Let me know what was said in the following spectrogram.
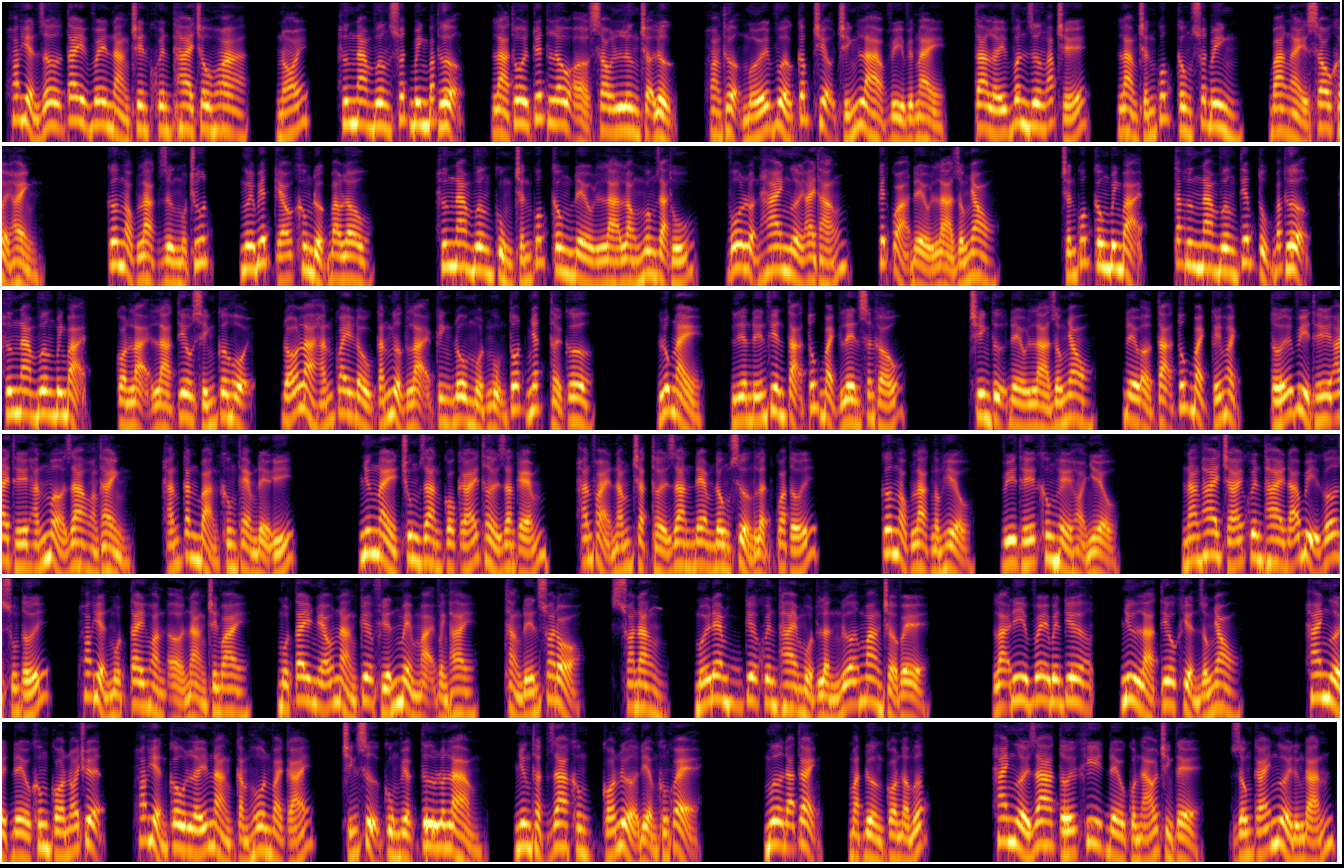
Hoắc hiển giơ tay vê nàng trên khuyên thai châu hoa, nói, hưng nam vương xuất binh bắc thượng, là thôi tuyết lâu ở sau lưng trợ lực, hoàng thượng mới vừa cấp triệu chính là vì việc này, ta lấy vân dương áp chế, làm Trấn quốc công xuất binh, ba ngày sau khởi hành. Cơ ngọc lạc dừng một chút, ngươi biết kéo không được bao lâu. Hưng Nam Vương cùng Trấn Quốc Công đều là lòng ngông dạ thú, vô luận hai người ai thắng, kết quả đều là giống nhau. Trấn Quốc Công binh bại, tắc Hưng Nam Vương tiếp tục bắt thượng, Hưng Nam Vương binh bại, còn lại là tiêu xính cơ hội, đó là hắn quay đầu cắn ngược lại kinh đô một ngụm tốt nhất thời cơ. Lúc này, liền đến phiên tạ túc bạch lên sân khấu. Trình tự đều là giống nhau, đều ở tạ túc bạch kế hoạch, tới vì thế ai thế hắn mở ra hoàn thành, hắn căn bản không thèm để ý. Nhưng này trung gian có cái thời gian kém, hắn phải nắm chặt thời gian đem đông xưởng lật qua tới. Cơ ngọc lạc ngầm hiểu, vì thế không hề hỏi nhiều. Nàng hai trái khuyên thai đã bị gỡ xuống tới, Hoắc hiển một tay hoàn ở nàng trên vai, một tay méo nàng kia phiến mềm mại vành thai, thẳng đến xoa đỏ, xoa năng, mới đem kia khuyên thai một lần nữa mang trở về. Lại đi về bên kia, như là tiêu khiển giống nhau. Hai người đều không có nói chuyện, Hoắc Hiển câu lấy nàng cầm hôn vài cái, chính sự cùng việc tư luôn làm, nhưng thật ra không có nửa điểm không khỏe. Mưa đã cạnh, mặt đường còn ẩm ướt. Hai người ra tới khi đều quần áo chỉnh tề, giống cái người đứng đắn.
